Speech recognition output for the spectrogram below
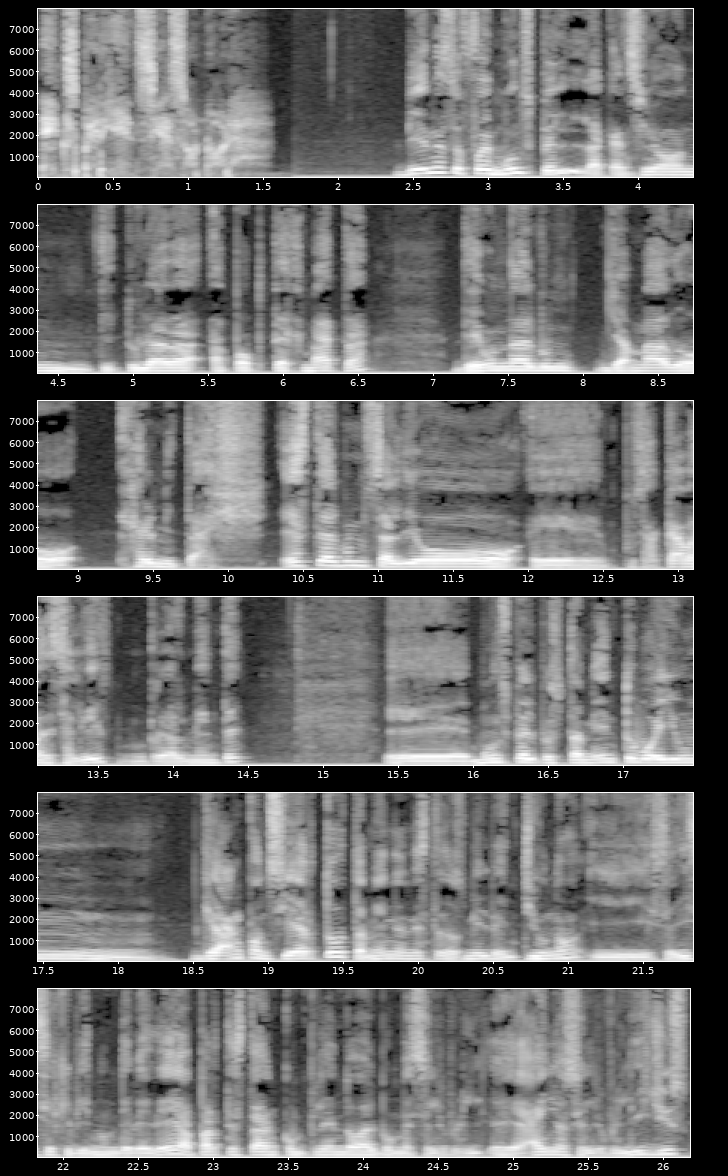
experiencia sonora. Bien, eso fue Moonspell, la canción titulada Apoptegmata, de un álbum llamado Hermitage. Este álbum salió, eh, pues acaba de salir realmente. Eh, Moonspell pues también tuvo ahí un gran concierto también en este 2021 y se dice que viene un DVD. Aparte están cumpliendo álbumes eh, años el Religious.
